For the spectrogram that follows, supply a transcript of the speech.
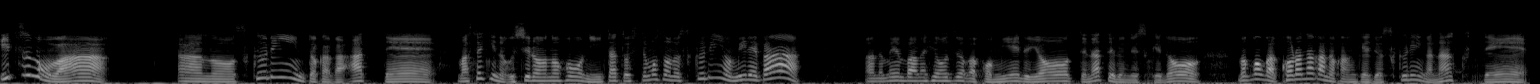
いつもは、あの、スクリーンとかがあって、まあ、席の後ろの方にいたとしても、そのスクリーンを見れば、あのメンバーの表情がこう見えるよってなってるんですけど、まあ、今回コロナ禍の関係上スクリーンがなくて、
